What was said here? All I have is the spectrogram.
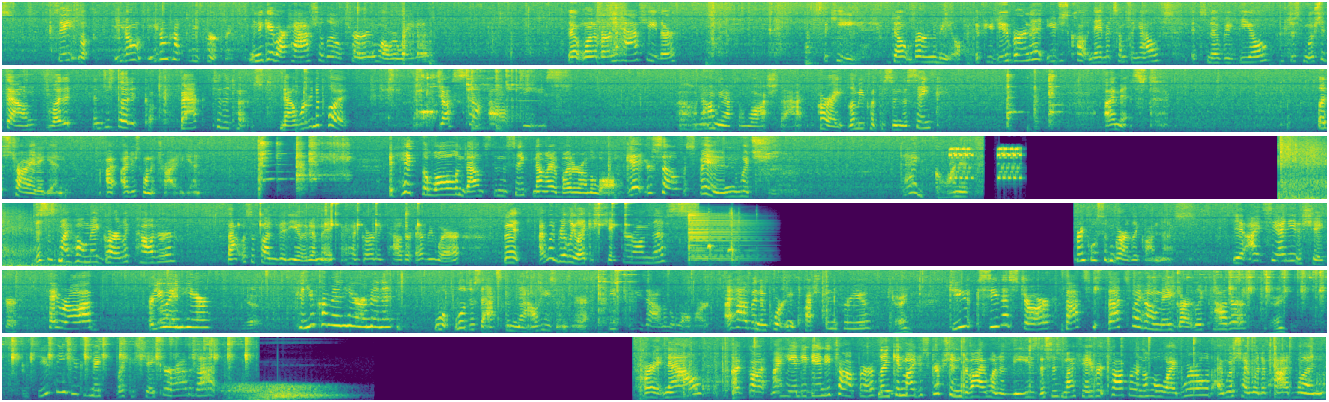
See, look, you don't you don't have to be perfect. I'm to give our hash a little turn while we're waiting. Don't want to burn the hash either. That's the key. Don't burn the meal. If you do burn it, you just call it, name it something else. It's no big deal. Just mush it down, let it, and just let it cook. To the toast. Now we're going to put just some, oh geez. Oh, now I'm going to have to wash that. All right, let me put this in the sink. I missed. Let's try it again. I, I just want to try it again. It hit the wall and bounced in the sink. Now I have butter on the wall. Get yourself a spoon, which... Daggone it. This is my homemade garlic powder. That was a fun video to make. I had garlic powder everywhere. But I would really like a shaker on this. Sprinkle some garlic on this. Yeah, I see I need a shaker. Hey Rob, are you in here? Yeah. Can you come in here a minute? We'll, we'll just ask him now. He's in here. He's, he's out of the Walmart. I have an important question for you. Okay. Do you see this jar? That's that's my homemade garlic powder. Okay. Do you think you could make like a shaker out of that? Alright, now I've got my handy dandy chopper. Link in my description to buy one of these. This is my favorite chopper in the whole wide world. I wish I would have had one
